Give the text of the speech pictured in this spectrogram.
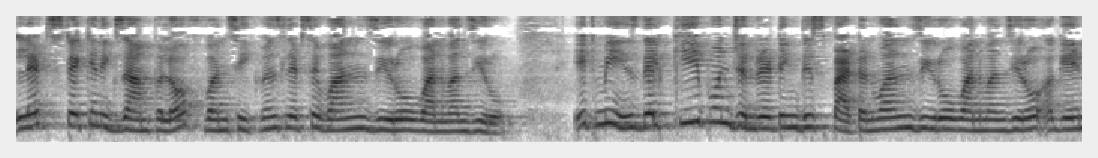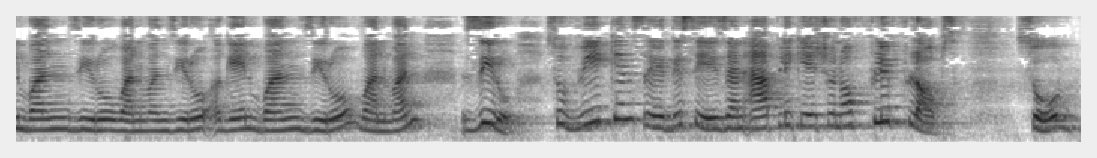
let's take an example of one sequence, let's say 10110 it means they'll keep on generating this pattern 10110 again 10110 again 10110 so we can say this is an application of flip-flops. So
